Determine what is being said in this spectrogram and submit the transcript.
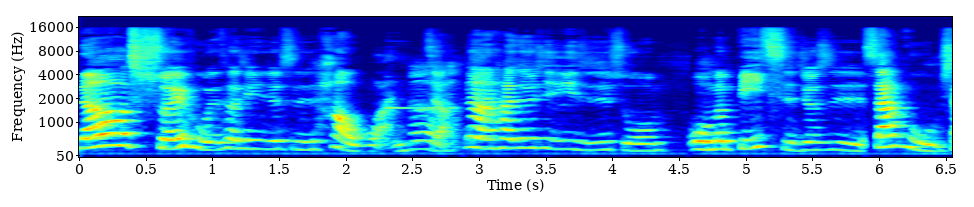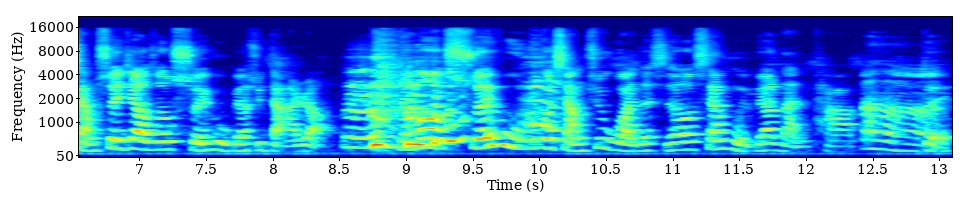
然后水浒的特性就是好玩这样，那他就是意思是说，我们彼此就是三虎想睡觉的时候，水浒不要去打扰，嗯然后水浒如果想去玩的时候，三虎也不要拦他。嗯，对，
